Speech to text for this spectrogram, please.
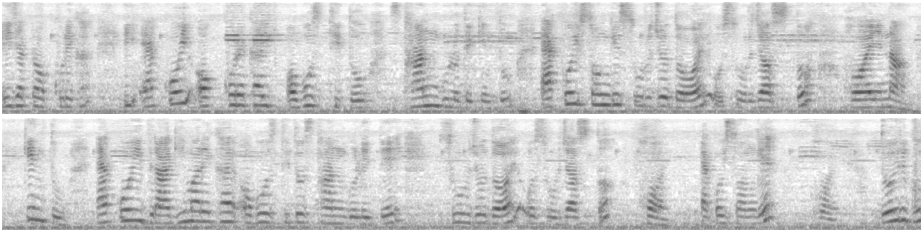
এই যে একটা অক্ষরেখা, এই একই অক্ষরেখায় অবস্থিত স্থানগুলোতে কিন্তু একই সঙ্গে সূর্যোদয় ও সূর্যাস্ত হয় না। কিন্তু একই দ্রাঘিমা রেখায় অবস্থিত স্থানগুলিতে সূর্যোদয় ও সূর্যাস্ত হয়, একই সঙ্গে হয়। দৈর্ঘ্য,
